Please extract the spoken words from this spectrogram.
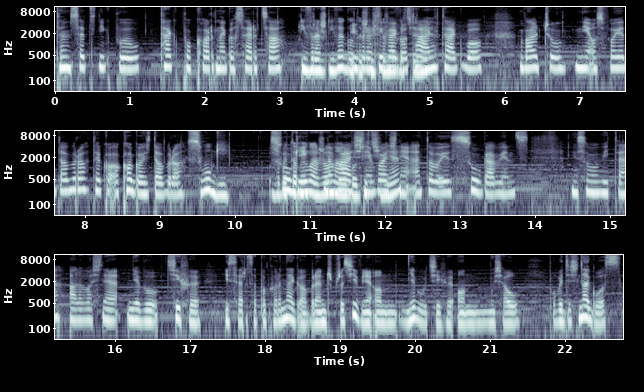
ten setnik był tak pokornego serca I wrażliwego i też wrażliwego, tak, nie? tak, bo walczył nie o swoje dobro, tylko o kogoś dobro. Sługi. Żeby to Sługi. była żona no albo właśnie, dzieci, nie? właśnie, a to jest sługa, więc niesamowite. Ale właśnie nie był cichy i serca pokornego, wręcz przeciwnie, on nie był cichy, on musiał powiedzieć na głos,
